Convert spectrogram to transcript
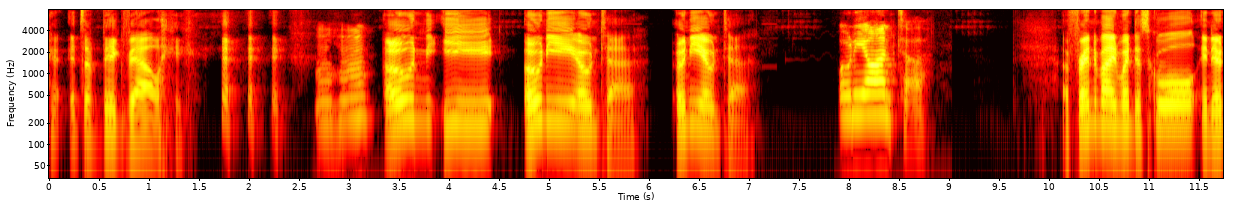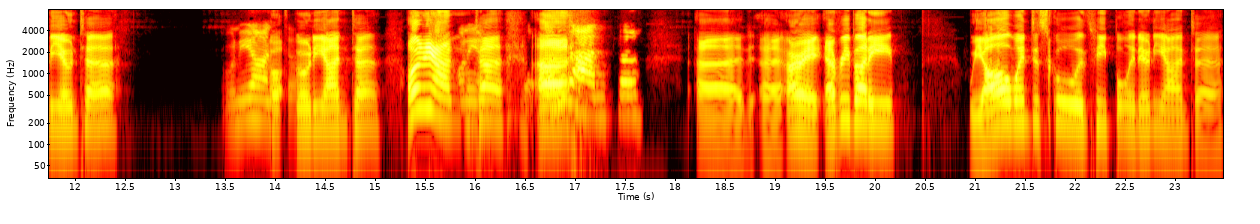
it's a big valley. Mm-hmm. Oni Onionta. Onionta. Oneonta. A friend of mine went to school in Onionta. O- Oneonta. Oneonta. Oneonta. Uh, Oneonta. uh, uh, all right, everybody. We all went to school with people in Oneonta.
